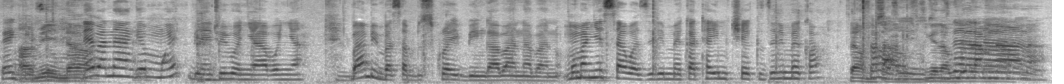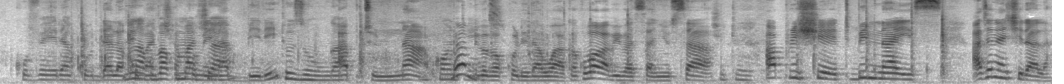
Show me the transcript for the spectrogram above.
Thank you so much. Amina naye bannange mmwe bintu bibonyabonya bambi mbasubscribing abaana bano. Mumanyi essaawa ziri meka time check ziri meka? Kuveera ku ddala kumakya tuzunga. Up to now. Bambi babakolera waaka kuba wabibasanyusa appreciate be nice. Ate n'ekirala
